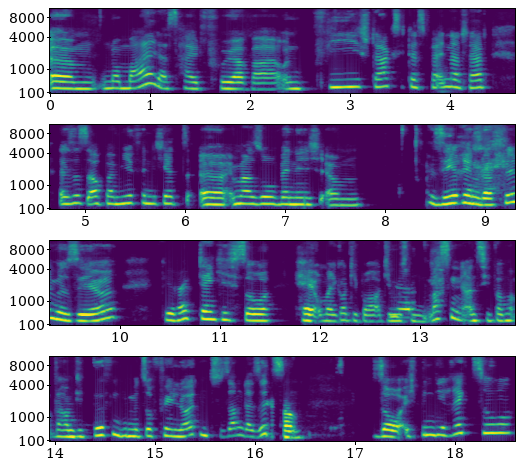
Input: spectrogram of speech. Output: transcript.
ähm, normal das halt früher war und wie stark sich das verändert hat. Es ist auch bei mir, finde ich jetzt äh, immer so, wenn ich ähm, Serien oder Filme sehe, direkt denke ich so, hey, oh mein Gott, die, bra- die müssen Masken anziehen. Warum, warum die dürfen die mit so vielen Leuten zusammen da sitzen? So, ich bin direkt so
